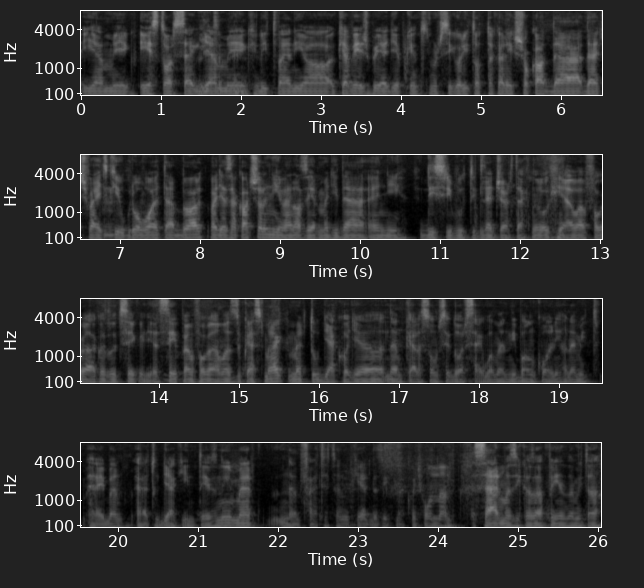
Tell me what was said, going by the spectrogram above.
ilyen még, Észtország, ilyen még, Litvánia, kevés kevésbé egyébként most szigorítottak elég sokat, de, de egy Svájc hmm. kiugró volt ebből, vagy ezzel kapcsolatban nyilván azért megy ide ennyi distributed ledger technológiával foglalkozó cég, hogy ilyen szépen fogalmazzuk ezt meg, mert tudják, hogy nem kell a szomszédországba menni bankolni, hanem itt helyben el tudják intézni, mert nem feltétlenül kérdezik meg, hogy honnan származik az a pénz, amit a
